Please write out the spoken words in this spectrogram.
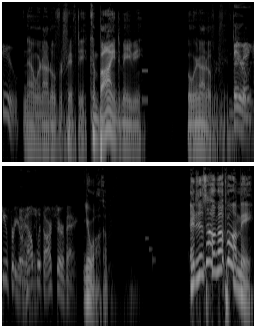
2. No, we're not over 50. Combined maybe. But we're not over 50. Barely. Thank you for your help with our survey. You're welcome. It just hung up on me.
